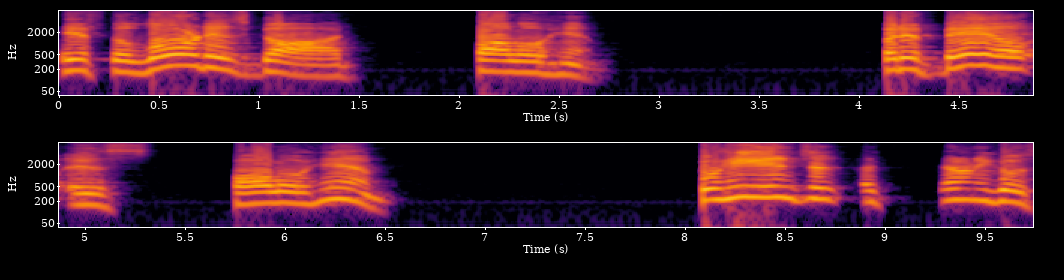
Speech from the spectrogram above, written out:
If the Lord is God, follow him. But if Baal is, follow him. So he ends it uh, down. He goes,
